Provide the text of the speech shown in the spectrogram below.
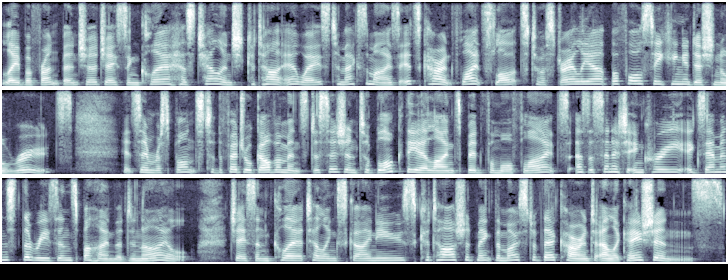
Labor frontbencher Jason Clare has challenged Qatar Airways to maximise its current flight slots to Australia before seeking additional routes. It's in response to the federal government's decision to block the airline's bid for more flights as a Senate inquiry examines the reasons behind the denial. Jason Clare telling Sky News Qatar should make the most of their current allocations.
